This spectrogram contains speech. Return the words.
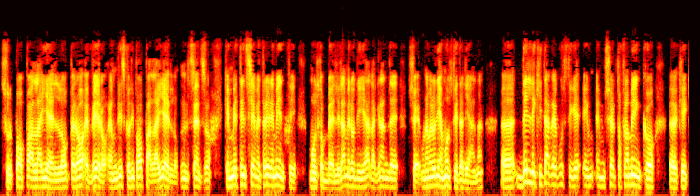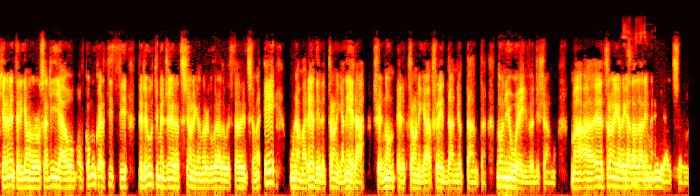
sul pop alla Iello, però è vero, è un disco di pop alla Iello, nel senso che mette insieme tre elementi molto belli belli, la melodia, la grande, cioè una melodia molto italiana, eh, delle chitarre acustiche e un, e un certo flamenco eh, che chiaramente richiamano Rosalia o, o, comunque artisti delle ultime generazioni che hanno recuperato questa tradizione e una marea di elettronica nera, cioè non elettronica fredda anni 80, non new wave diciamo, ma uh, elettronica legata all'R&B al soul.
